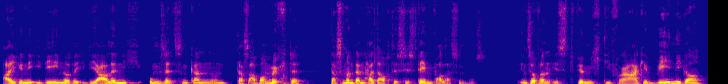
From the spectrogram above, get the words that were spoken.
eigene Ideen oder Ideale nicht umsetzen kann und das aber möchte, dass man dann halt auch das System verlassen muss. Insofern ist für mich die Frage weniger,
